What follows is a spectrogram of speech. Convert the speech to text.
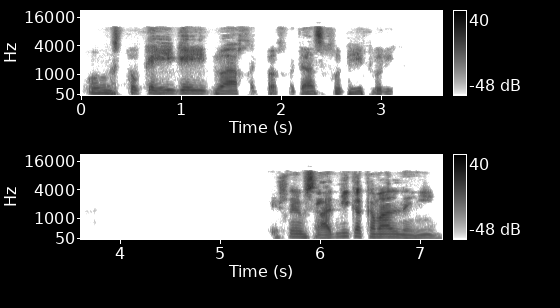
وہ اس کو کہی گئی دعا خود بخود خود ہی پوری۔ اس میں اس آدمی کا کمال نہیں۔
